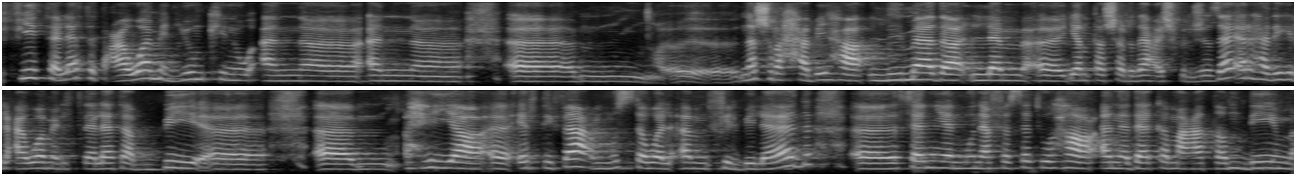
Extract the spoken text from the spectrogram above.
في ثلاثة عوامل يمكن أن أن نشرح بها لماذا لم ينتشر داعش في الجزائر. هذه العوامل الثلاثة هي ارتفاع مستوى الأمن في البلاد. ثانيا منافستها آنذاك مع تنظيم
